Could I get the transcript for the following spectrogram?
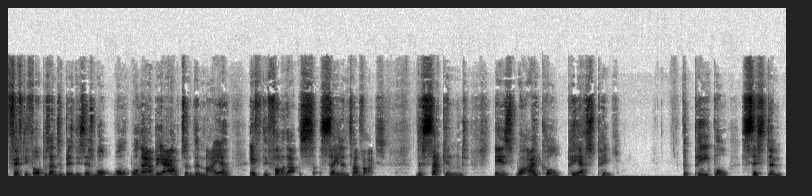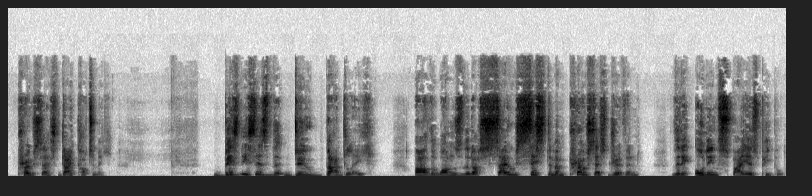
54% of businesses will, will, will now be out of the mire if they follow that salient advice. The second is what I call PSP the people system process dichotomy. Businesses that do badly are the ones that are so system and process driven that it uninspires people.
